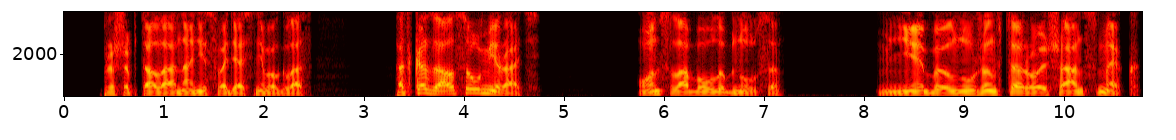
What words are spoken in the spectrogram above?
— прошептала она, не сводя с него глаз. «Отказался умирать». Он слабо улыбнулся. «Мне был нужен второй шанс, Мэг.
